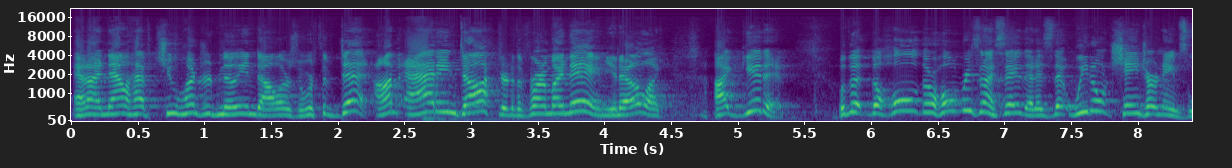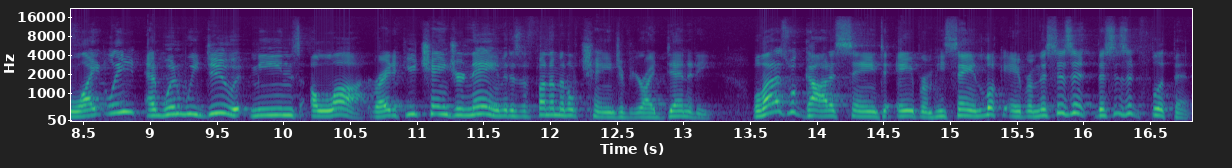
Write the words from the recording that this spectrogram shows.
and I now have $200 million worth of debt. I'm adding doctor to the front of my name, you know? Like, I get it. Well, the, the, whole, the whole reason I say that is that we don't change our names lightly, and when we do, it means a lot, right? If you change your name, it is a fundamental change of your identity. Well, that is what God is saying to Abram. He's saying, Look, Abram, this isn't, this isn't flippant.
